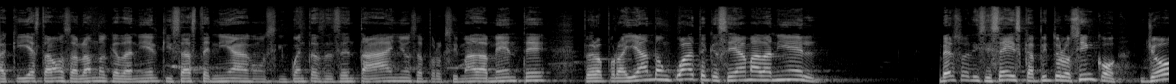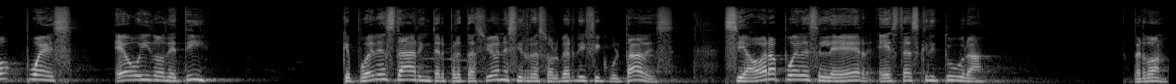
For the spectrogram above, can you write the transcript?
Aquí ya estábamos hablando que Daniel quizás tenía como 50, 60 años aproximadamente, pero por ahí anda un cuate que se llama Daniel. Verso 16, capítulo 5. Yo pues he oído de ti que puedes dar interpretaciones y resolver dificultades. Si ahora puedes leer esta escritura, perdón,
